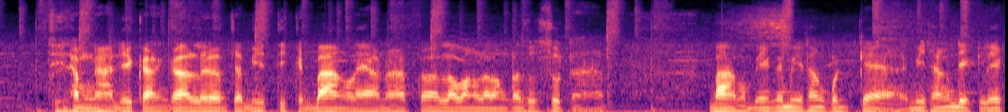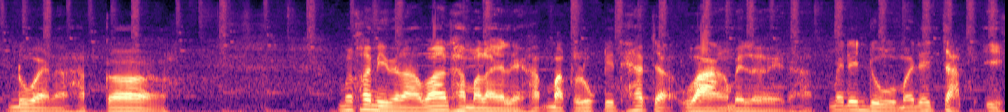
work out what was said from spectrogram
ๆที่ทำงานด้วยกันก็เริ่มจะมีติดกันบ้างแล้วนะครับ ก็ระวังระวังกันสุดๆนะครับบ้านผมเองก็มีทั้งคนแก่มีทั้งเด็กเล็กด้วยนะครับ ก็ ไม่ค่อยมีเวลาว่างทำอะไรเลยครับ หมักลุกที่แทบจะวางไปเลยนะครับ ไม่ได้ดูไม่ได้จับอีก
